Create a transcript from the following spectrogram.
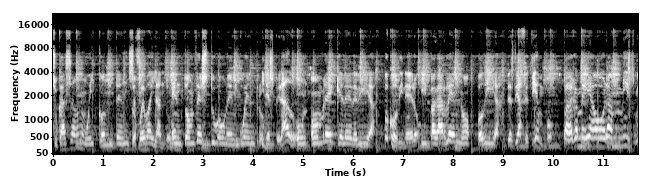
Su casa muy contento se fue bailando. Entonces tuvo un encuentro inesperado. Un hombre que le debía poco dinero y pagarle no podía desde hace tiempo. Págame ahora mismo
